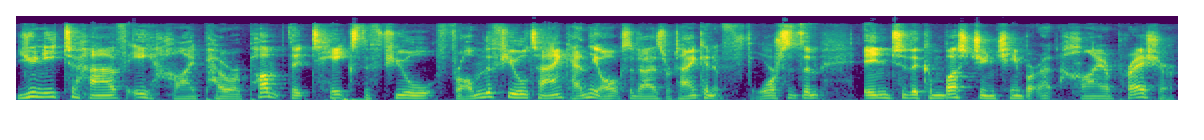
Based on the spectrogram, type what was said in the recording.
you need to have a high power pump that takes the fuel from the fuel tank and the oxidizer tank and it forces them into the combustion chamber at higher pressure.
